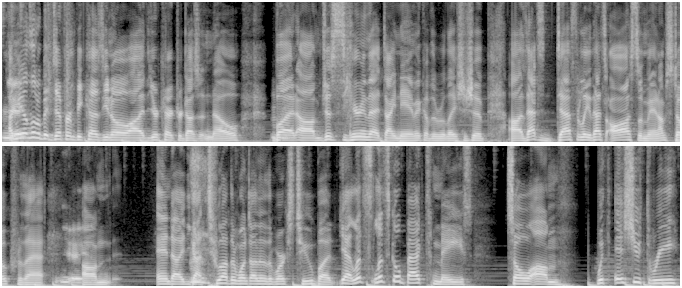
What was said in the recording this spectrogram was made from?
Yeah. I mean, a little bit different because, you know, uh, your character doesn't know, mm-hmm. but um, just hearing that dynamic of the relationship, uh, that's definitely, that's awesome, man. I'm stoked for that. Yeah. yeah. Um, and uh, you got two other ones under the works too, but yeah, let's, let's go back to Maze. So um, with issue three,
